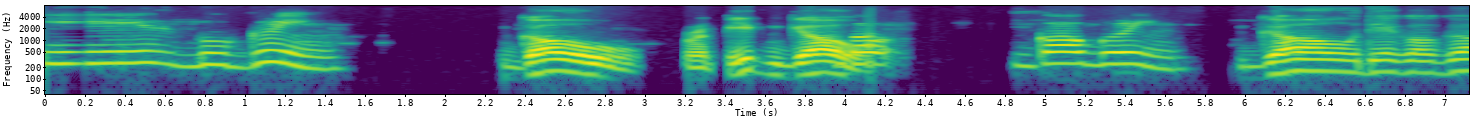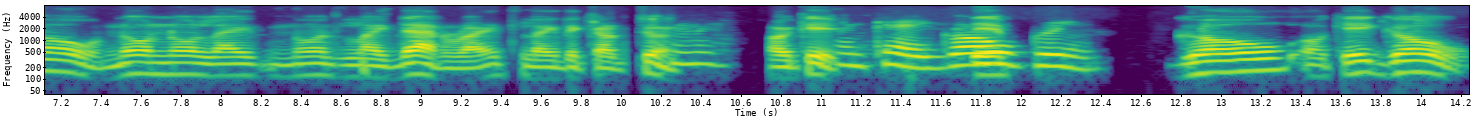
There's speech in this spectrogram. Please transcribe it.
is Go Green. Go. Repeat. Go. Go, go Green. Go, Diego. Go. No, no, like not like that, right? Like the cartoon. Okay. Okay, go The- Green. Go. Okay. Go.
